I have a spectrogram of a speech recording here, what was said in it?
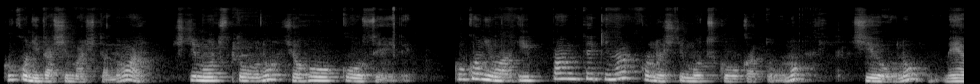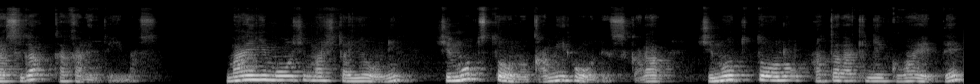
ここに出しましたのは七物糖の処方構成で、ここには一般的なこの七物効果糖の使用の目安が書かれています。前に申しましたように、始末糖の紙法ですから、始末糖の働きに加えて、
